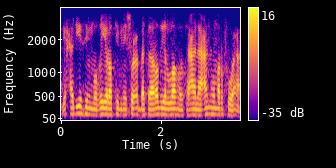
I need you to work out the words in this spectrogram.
لحديث المغيرة بن شعبة رضي الله تعالى عنه مرفوعا.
